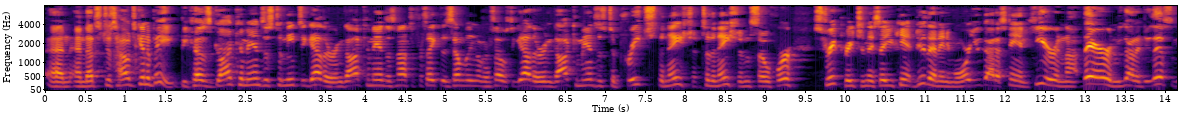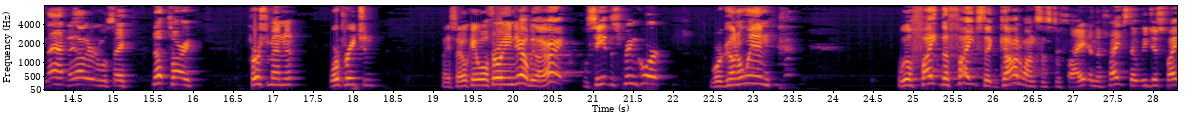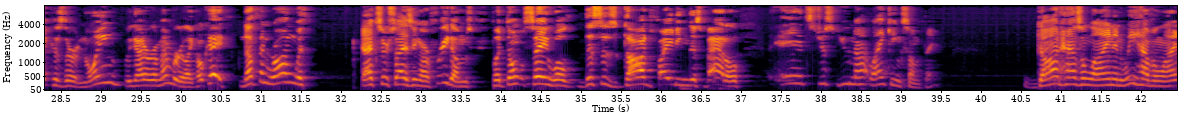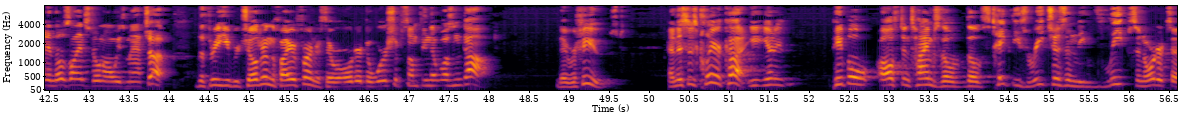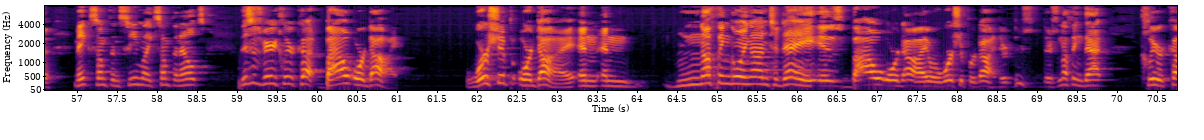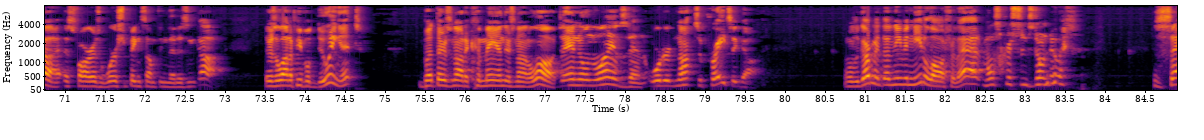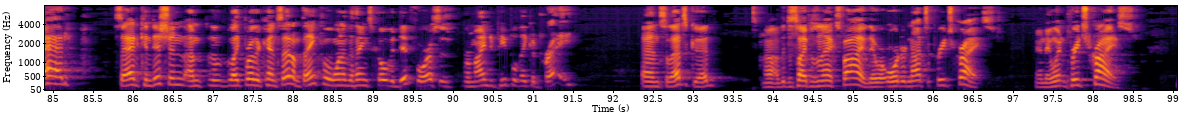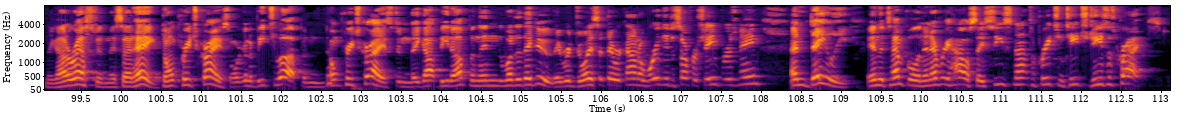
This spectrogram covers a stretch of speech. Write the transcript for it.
And, and that's just how it's going to be because God commands us to meet together and God commands us not to forsake the assembling of ourselves together and God commands us to preach the nation to the nation. So if we're street preaching, they say you can't do that anymore. You got to stand here and not there and you got to do this and that and the other. And we'll say, nope, sorry. First Amendment, we're preaching. They say, okay, we'll throw you in jail. Be like, all right, we'll see you at the Supreme Court. We're going to win. We'll fight the fights that God wants us to fight, and the fights that we just fight because they're annoying. We got to remember, like, okay, nothing wrong with exercising our freedoms, but don't say, well, this is God fighting this battle. It's just you not liking something. God has a line and we have a line, and those lines don't always match up. The three Hebrew children, the fire furnace, they were ordered to worship something that wasn't God. They refused. And this is clear cut. You, you know, people oftentimes they'll, they'll take these reaches and these leaps in order to make something seem like something else. This is very clear cut. Bow or die. Worship or die. And, and nothing going on today is bow or die or worship or die. There, there's, there's nothing that clear cut as far as worshiping something that isn't God. There's a lot of people doing it, but there's not a command, there's not a law. Daniel in the lion's den ordered not to pray to God. Well, the government doesn't even need a law for that. Most Christians don't do it. It's sad, sad condition. I'm like Brother Ken said. I'm thankful. One of the things COVID did for us is reminded people they could pray, and so that's good. Uh, the disciples in Acts five they were ordered not to preach Christ, and they went and preached Christ. They got arrested and they said, Hey, don't preach Christ, and we're going to beat you up, and don't preach Christ. And they got beat up, and then what did they do? They rejoiced that they were counted worthy to suffer shame for his name, and daily in the temple and in every house they ceased not to preach and teach Jesus Christ.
